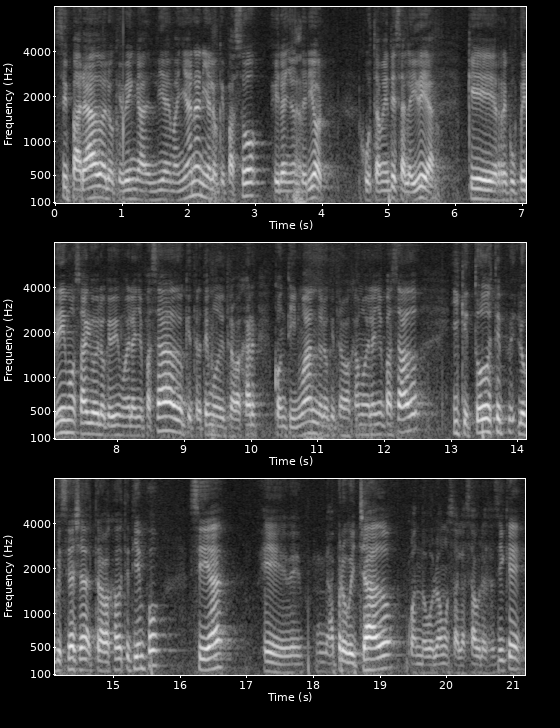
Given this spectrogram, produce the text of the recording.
separado a lo que venga el día de mañana ni a lo que pasó el año anterior. Justamente esa es la idea que recuperemos algo de lo que vimos el año pasado, que tratemos de trabajar continuando lo que trabajamos el año pasado y que todo este, lo que se haya trabajado este tiempo sea eh, aprovechado cuando volvamos a las aulas. Así que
